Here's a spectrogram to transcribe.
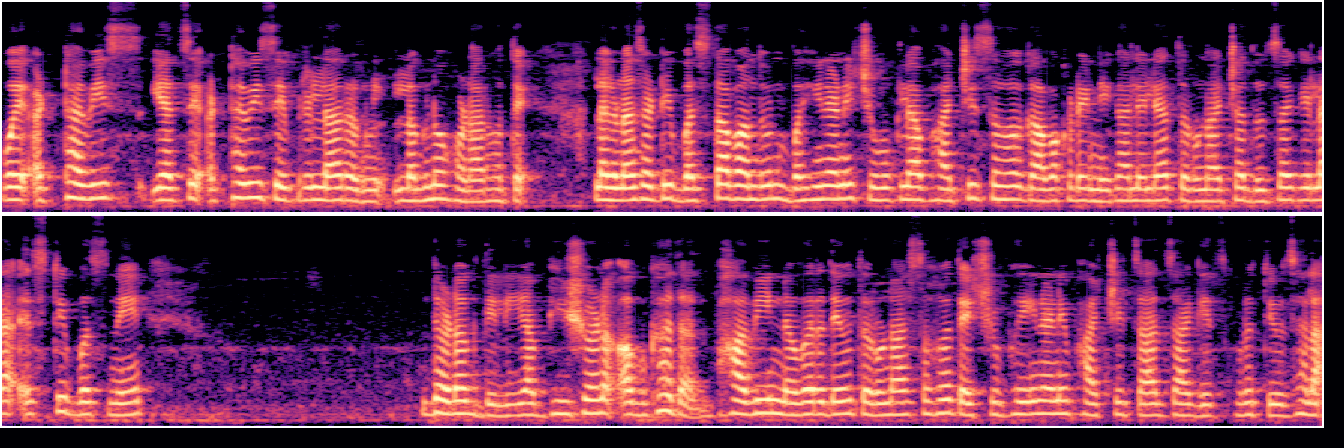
वय अठ्ठावीस याचे अठ्ठावीस एप्रिलला रंग लग्न होणार होते. लग्नासाठी बस्ता बांधून बहीण आणि चिमुकल्या भाचीसह गावाकडे निघालेल्या तरुणाच्या दुचाकीला एस टी बसने धडक दिली. या भीषण अपघातात भावी नवरदेव तरुणासह त्याची बहीण आणि भाचीचा जागीच मृत्यू झाला.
